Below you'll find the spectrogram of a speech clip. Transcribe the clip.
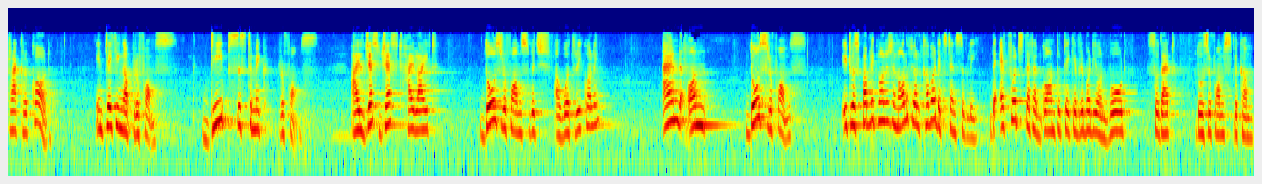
track record in taking up reforms, deep systemic reforms. I'll just, just highlight those reforms which are worth recalling. And on those reforms, it was public knowledge, and all of you all covered extensively the efforts that had gone to take everybody on board so that those reforms become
